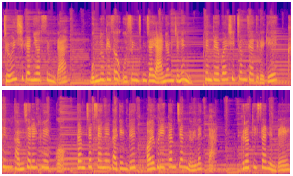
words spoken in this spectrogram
좋은 시간이었습니다. 목록에서 우승자 양영준은 팬들과 시청자들에게 큰 감사를 표했고 깜짝 상을 받은 듯 얼굴이 깜짝 놀랐다. 그렇게 썼는데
